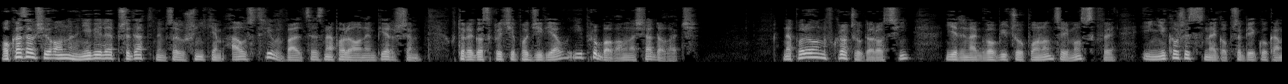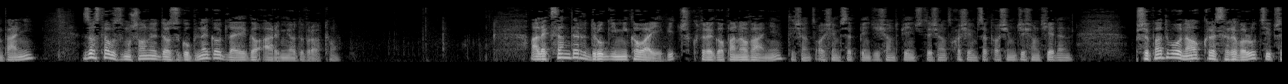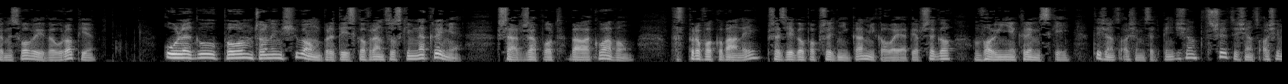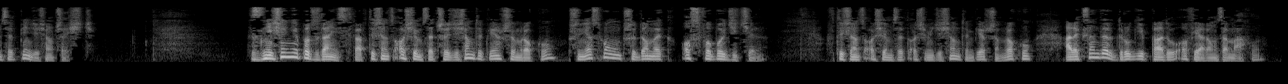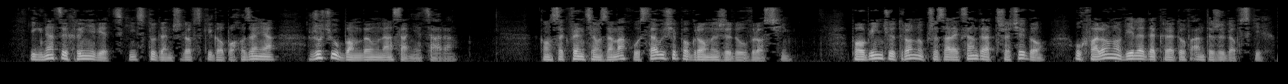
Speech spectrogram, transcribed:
Okazał się on niewiele przydatnym sojusznikiem Austrii w walce z Napoleonem I, którego skrycie podziwiał i próbował naśladować. Napoleon wkroczył do Rosji, jednak w obliczu płonącej Moskwy i niekorzystnego przebiegu kampanii został zmuszony do zgubnego dla jego armii odwrotu. Aleksander II Mikołajewicz, którego panowanie 1855-1881 przypadło na okres rewolucji przemysłowej w Europie, uległ połączonym siłom brytyjsko-francuskim na Krymie, szarża pod Bałakławą, sprowokowanej przez jego poprzednika Mikołaja I wojnie krymskiej 1853-1856. Zniesienie poddaństwa w 1861 roku przyniosło mu przydomek Oswobodziciel. W 1881 roku Aleksander II padł ofiarą zamachu. Ignacy Chryniewiecki, student żydowskiego pochodzenia, rzucił bombę na sanie cara. Konsekwencją zamachu stały się pogromy Żydów w Rosji. Po objęciu tronu przez Aleksandra III uchwalono wiele dekretów antyżydowskich.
